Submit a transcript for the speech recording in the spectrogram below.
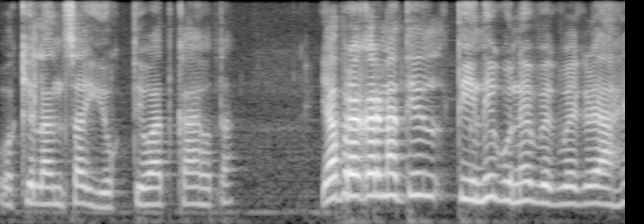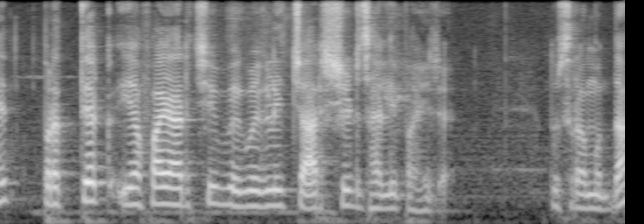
वकिलांचा युक्तिवाद काय होता? या प्रकरणातील तिन्ही गुन्हे वेगवेगळे आहेत. प्रत्येक एफ आय आरची वेगवेगळी चार्जशीट झाली पाहिजे. दुसरा मुद्दा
